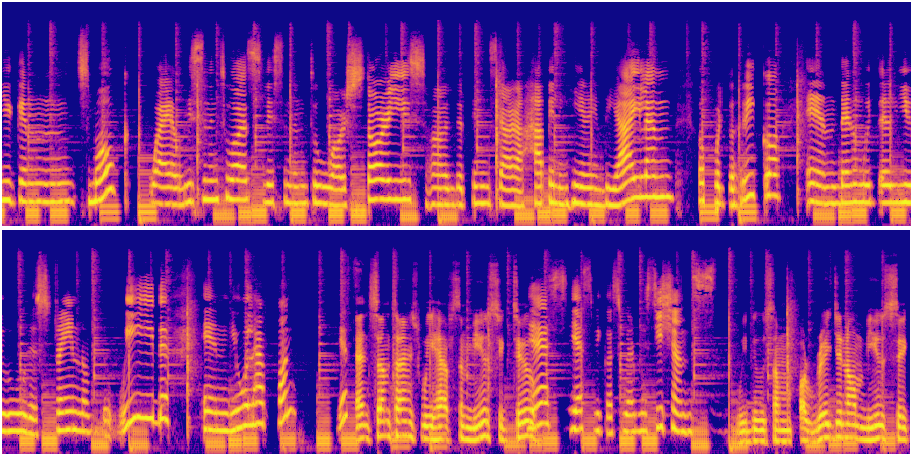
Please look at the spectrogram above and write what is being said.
you can smoke while listening to us, listening to our stories, uh, the things that are happening here in the island of Puerto Rico, and then we tell you the strain of the weed, and you will have fun. Yes. And sometimes we have some music too. Yes, yes, because we're musicians. we do some original music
